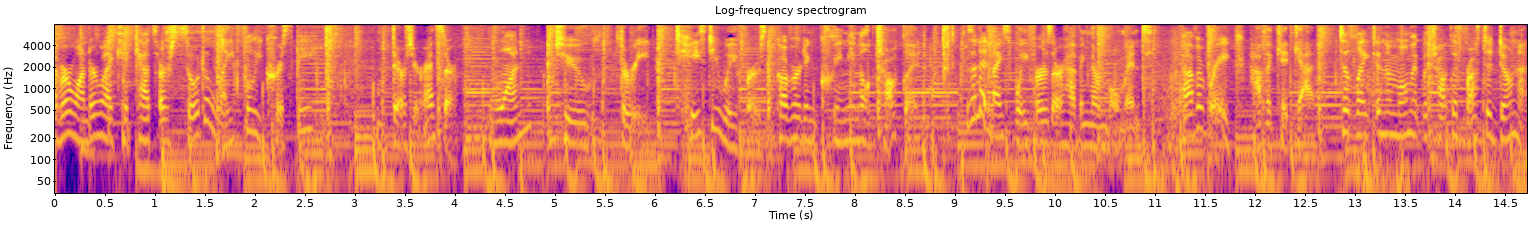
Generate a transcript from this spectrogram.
Ever wonder why Kit Kats are so delightfully crispy? There's your answer. One, two, three. Tasty wafers covered in creamy milk chocolate. Isn't it nice wafers are having their moment? Have a break. Have a Kit Kat. Delight in the moment with chocolate frosted donut.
